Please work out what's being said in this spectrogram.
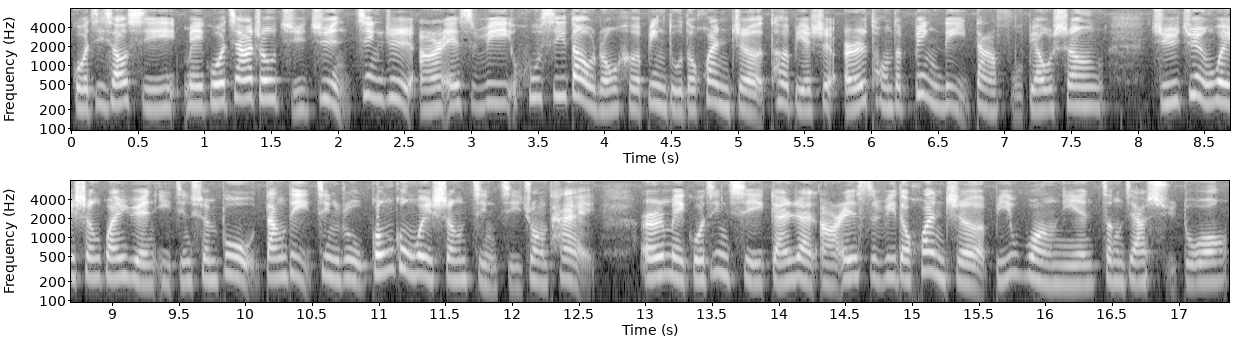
国际消息：美国加州橘郡近日 RSV 呼吸道融合病毒的患者，特别是儿童的病例大幅飙升。橘郡卫生官员已经宣布，当地进入公共卫生紧急状态。而美国近期感染 RSV 的患者比往年增加许多。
